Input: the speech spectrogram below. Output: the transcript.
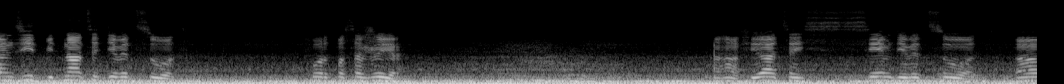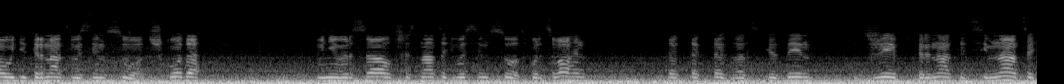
Transit 15900. Ford Passager. Ага, цей 7900. Audi 13800. Шкода Універсал 16800. Volkswagen. Так, так, так, 21. Jeep 1317.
